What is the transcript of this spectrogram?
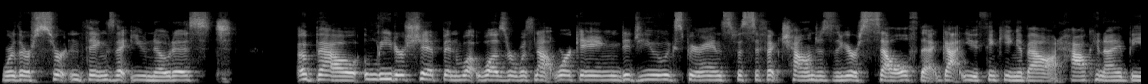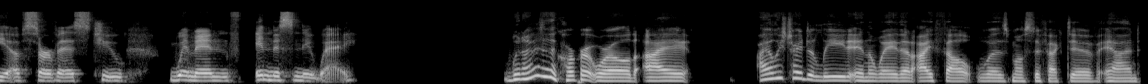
were there certain things that you noticed about leadership and what was or was not working? Did you experience specific challenges yourself that got you thinking about how can I be of service to women in this new way? When I was in the corporate world, I I always tried to lead in the way that I felt was most effective and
